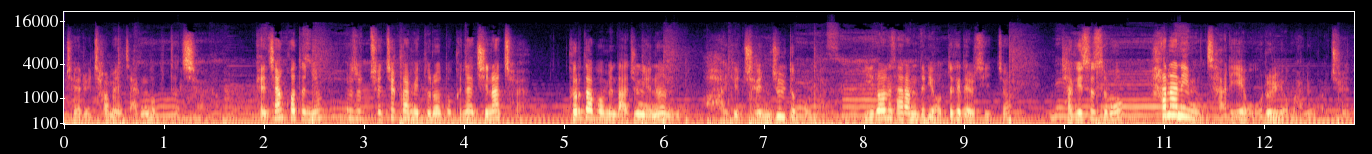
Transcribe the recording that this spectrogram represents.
죄를 처음엔 작은 것부터 지어요. 괜찮거든요. 그래서 죄책감이 들어도 그냥 지나쳐요. 그러다 보면 나중에는 아 이게 죄인 줄도 몰라요. 이런 사람들이 어떻게 될 수 있죠? 자기 스스로 하나님 자리에 오르려고 하는 거예요. 죄는.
